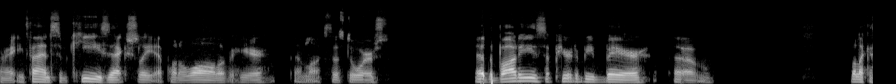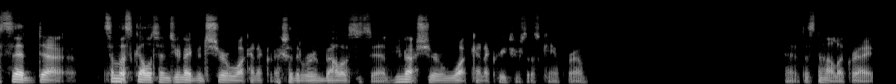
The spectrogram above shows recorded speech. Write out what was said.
All right. You find some keys actually up on a wall over here. Unlocks those doors. Now, the bodies appear to be bare. Um, but like I said, uh, some of the skeletons, you're not even sure what kind of. Actually, the room Balos is in. You're not sure what kind of creatures those came from. That does not look right.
